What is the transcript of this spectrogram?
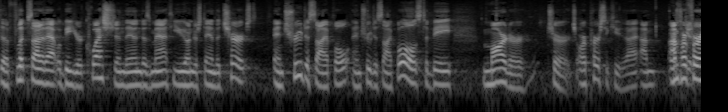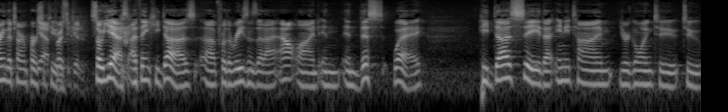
the flip side of that would be your question then does Matthew understand the church and true disciple and true disciples to be martyr church or persecuted. I, am I'm, I'm preferring the term persecuted. Yeah, persecuted. So yes, I think he does uh, for the reasons that I outlined. In in this way, he does see that anytime you're going to to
